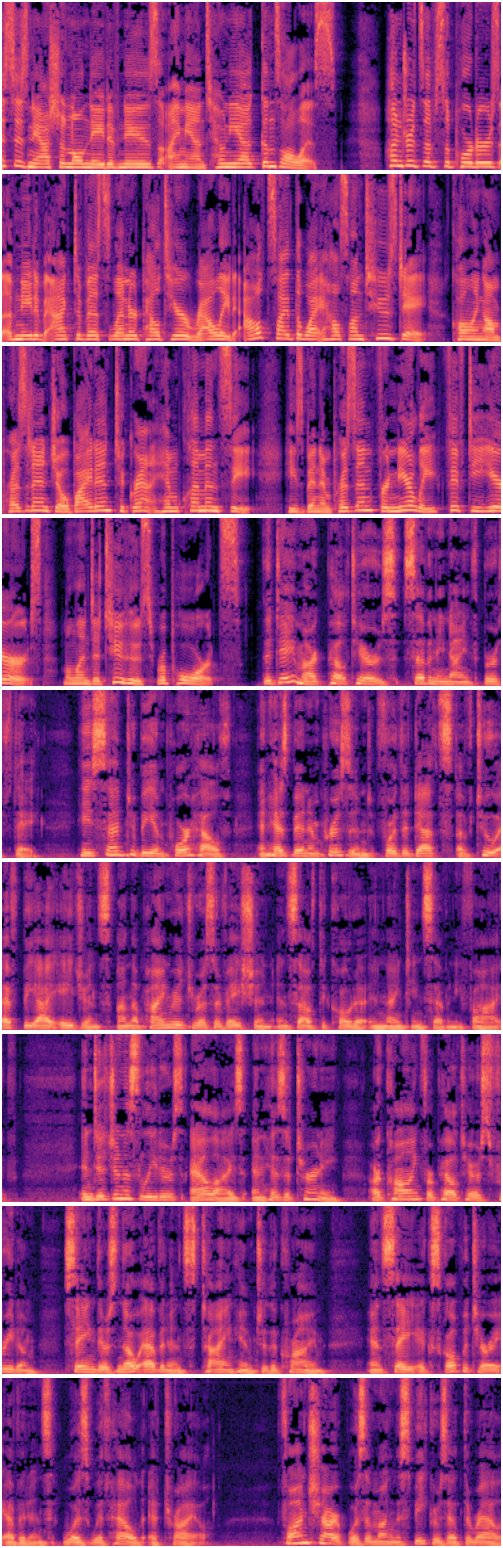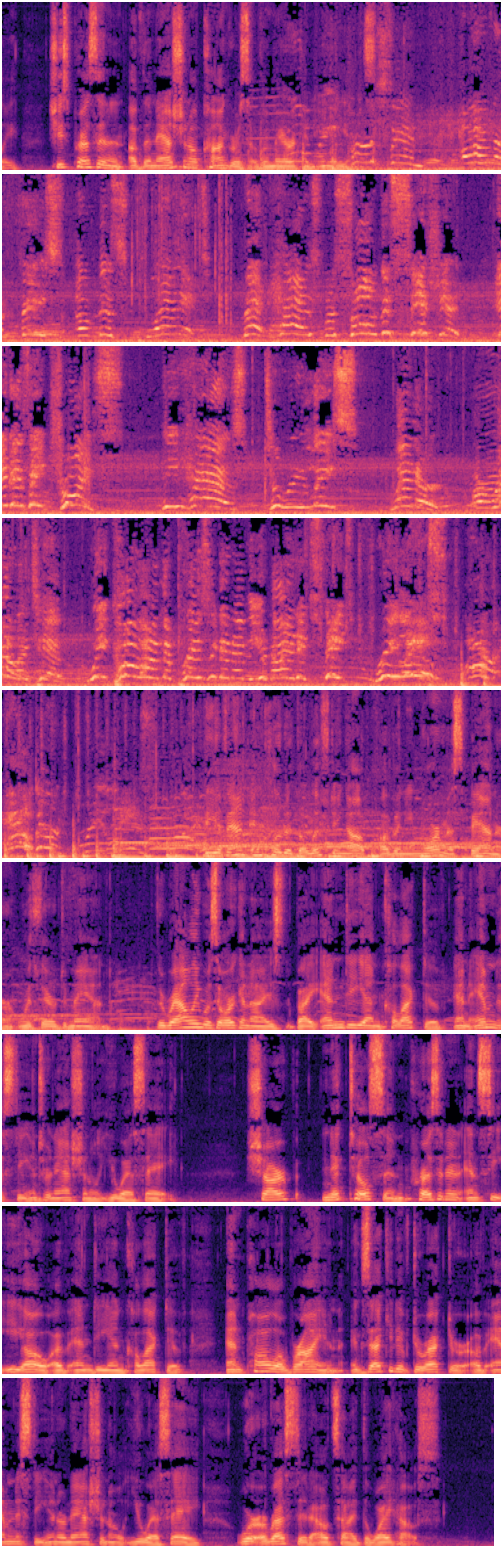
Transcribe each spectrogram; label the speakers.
Speaker 1: This is National Native News. I'm Antonia Gonzalez. Hundreds of supporters of Native activist Leonard Peltier rallied outside the White House on Tuesday, calling on President Joe Biden to grant him clemency. He's been in prison for nearly 50 years. Melinda Tuhus reports.
Speaker 2: The day marked Peltier's 79th birthday. He's said to be in poor health and has been imprisoned for the deaths of two FBI agents on the Pine Ridge Reservation in South Dakota in 1975. Indigenous leaders, allies, and his attorney are calling for Peltier's freedom, saying there's no evidence tying him to the crime, and say exculpatory evidence was withheld at trial. Fawn Sharp was among the speakers at the rally. She's president of the National Congress of American Indians.
Speaker 3: person on the face this planet that has the sole decision. It is a choice. He has to release Leonard, our relative. We call on the President of the United States, release our elders, release
Speaker 2: The event included the lifting up of an enormous banner with their demand. The rally was organized by NDN Collective and Amnesty International USA. Sharp, Nick Tilsen, President and CEO of NDN Collective, and Paul O'Brien, Executive Director of Amnesty International USA, were arrested outside the White House.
